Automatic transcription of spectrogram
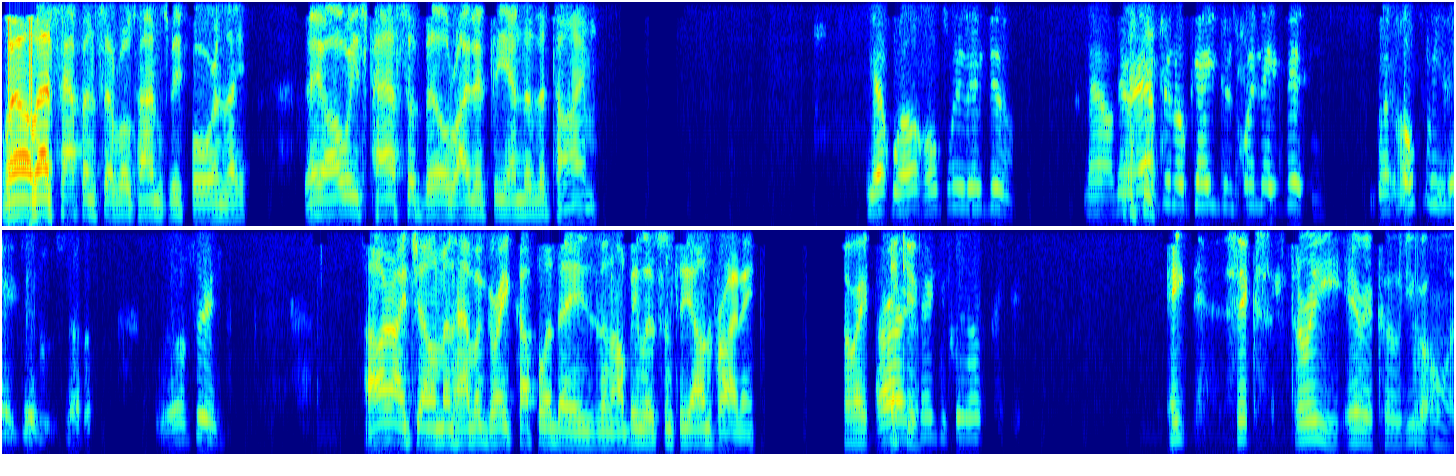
Well, that's happened several times before, and they they always pass a bill right at the end of the time. Yeah, well, hopefully they do. Now, there have been occasions when they didn't, but hopefully they do. So we'll see. All right, gentlemen, have a great couple of days, and I'll be listening to you on Friday. All right. All Thank right, you. thank you, sir. 863 area code. You are on.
